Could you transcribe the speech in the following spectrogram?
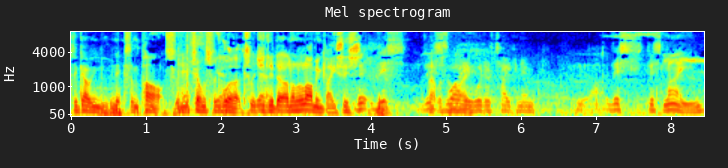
to go and nick some parts from the Mm. Yes, Chelmsford yeah, Works, which yeah. he did on an alarming basis. Th- this That this was the way, way. would have taken him. This this lane,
